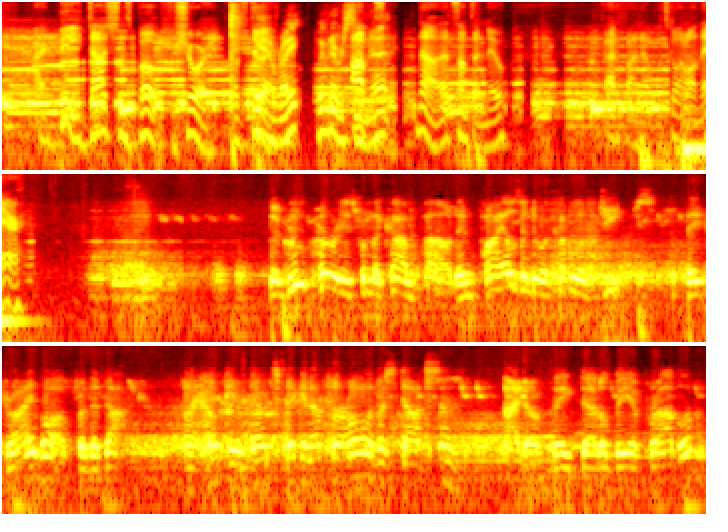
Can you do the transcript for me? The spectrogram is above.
Alright, B, Dodgson's boat, for sure. Let's do Yeah, it. right? We've never seen Obviously. No, that's something new. Gotta find out what's going on there. The group hurries from the compound and piles into a couple of jeeps. They drive off for the dock. I hope your boat's big enough for all of us, Dodgson. I don't think that'll be a problem.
